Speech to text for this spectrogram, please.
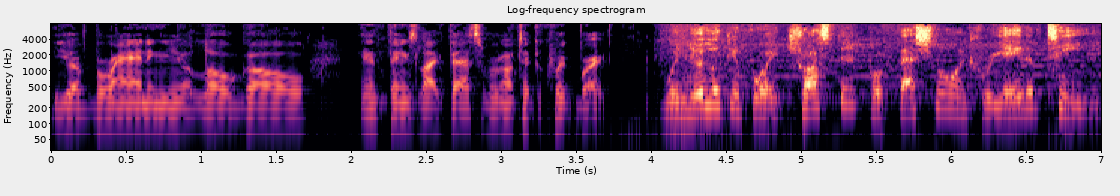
your branding, and your logo, and things like that. So we're gonna take a quick break. When you're looking for a trusted, professional, and creative team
